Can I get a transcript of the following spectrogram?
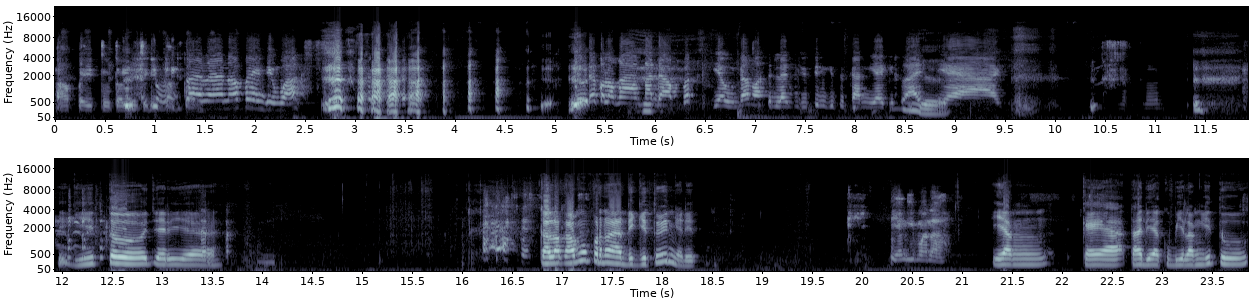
apa itu tolong ceritakan Kebiasaan apa yang dimaksud? ya udah kalau nggak nggak dapet ya udah nggak usah dilanjutin gitu kan ya gitu Iya. aja. gitu jadinya kalau kamu pernah digituin nggak dit? Yang gimana? Yang kayak tadi aku bilang gitu.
